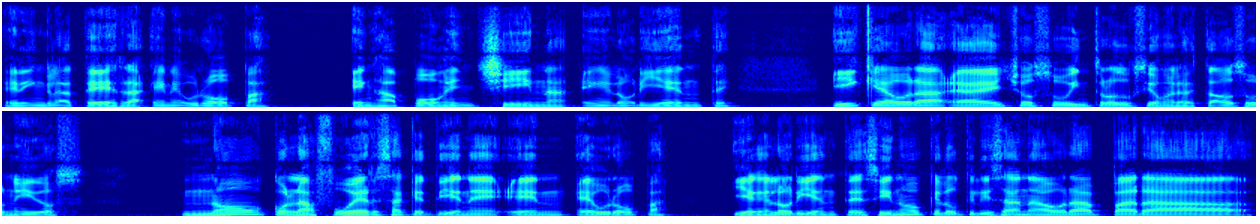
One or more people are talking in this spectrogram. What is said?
en Inglaterra, en Europa, en Japón, en China, en el Oriente, y que ahora ha hecho su introducción en los Estados Unidos no con la fuerza que tiene en Europa y en el Oriente, sino que lo utilizan ahora para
